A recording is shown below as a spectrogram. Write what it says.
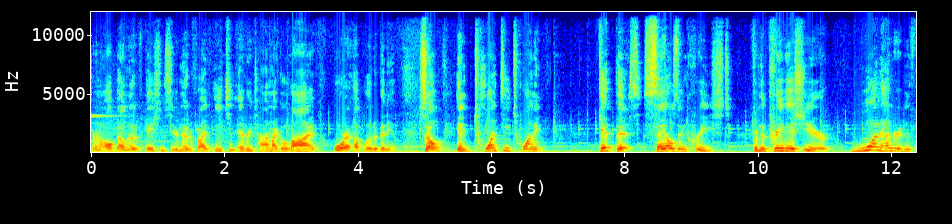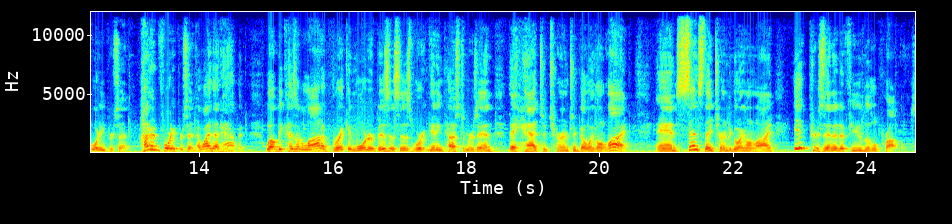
Turn on all bell notifications so you're notified each and every time I go live or upload a video. So in 2020 get this sales increased from the previous year 140 percent. 140 percent. Now why that happened well because of a lot of brick and mortar businesses weren't getting customers in. They had to turn to going online. And since they turned to going online it presented a few little problems.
